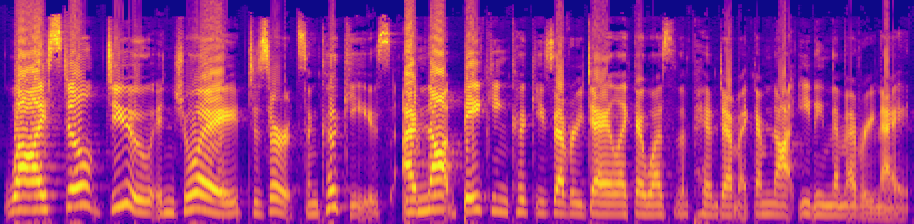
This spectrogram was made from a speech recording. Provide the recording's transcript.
while I still do enjoy desserts and cookies, I'm not baking cookies every day like I was in the pandemic. I'm not eating them every night.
